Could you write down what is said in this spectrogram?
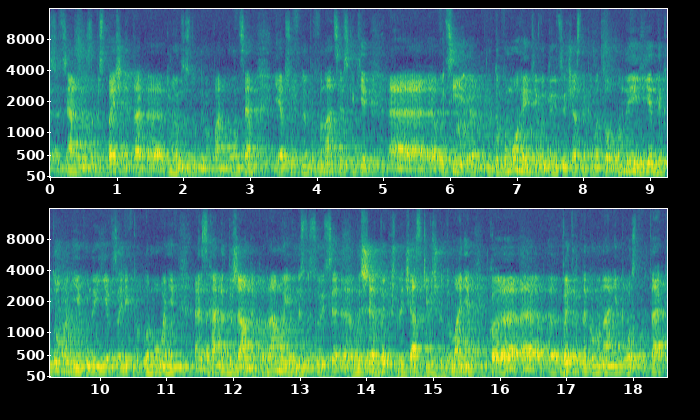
соціального забезпечення, так другим заступником паном Волинцем, є абсолютною профанацією, оскільки оці е, допомоги, які видаються учасникам АТО, вони є диктовані, вони є взагалі прокламовані е, загальнодержавною програмою, і вони стосуються е, лише виключно частки відшкодування ко- витрат на комунальні послуги. Так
